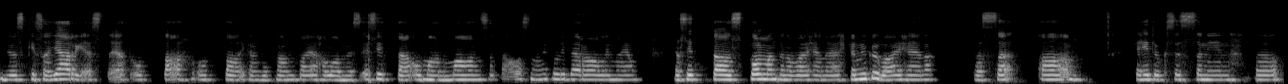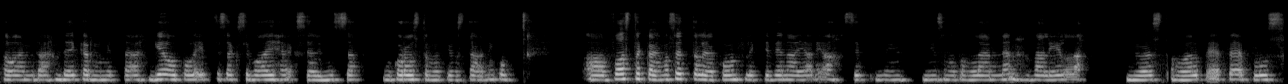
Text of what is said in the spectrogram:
myös kisajärjestäjät ottaa, ottaa ikään kuin kantaa ja haluaa myös esittää oman maansa tällaisena niin liberaalina ja ja sitten taas kolmantena vaiheena ja ehkä nykyvaiheena tässä kehityksessä, niin tällainen, mitä Baker nimittää geopoliittiseksi vaiheeksi, eli missä on korostanut just tämä niin kuin, vastakkainasettelu ja konflikti Venäjän ja sit niin, niin sanotun lännen välillä myös HLPT plus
